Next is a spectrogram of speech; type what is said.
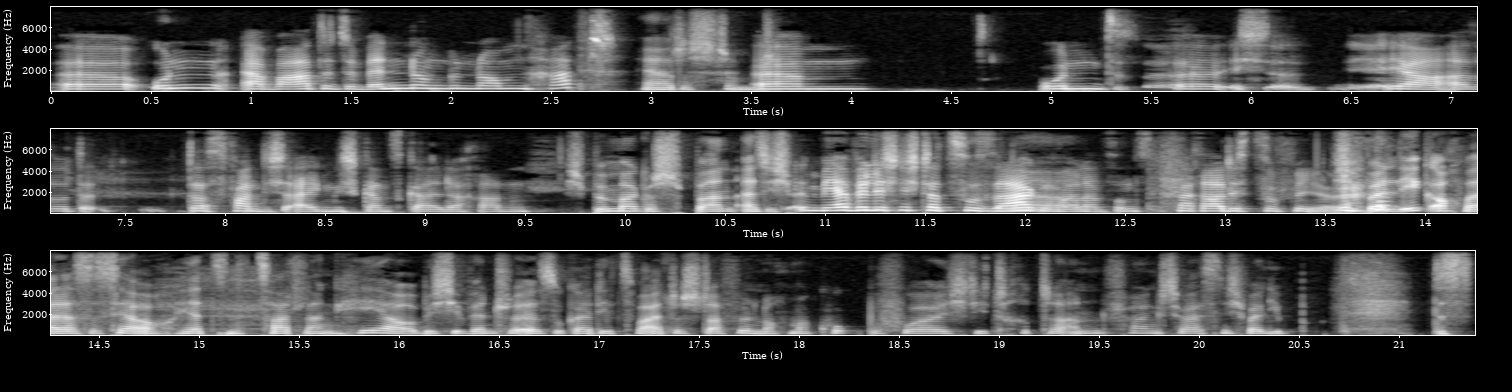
äh, unerwartete Wendung genommen hat. Ja, das stimmt. Ähm, und äh, ich, äh, ja, also das fand ich eigentlich ganz geil daran. Ich bin mal gespannt. Also ich Mehr will ich nicht dazu sagen, Ja. weil ansonsten verrate ich zu viel. Ich überlege auch, weil das ist ja auch jetzt eine Zeit lang her, ob ich eventuell sogar die zweite Staffel noch mal gucke, bevor ich die dritte anfange. Ich weiß nicht, weil die das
